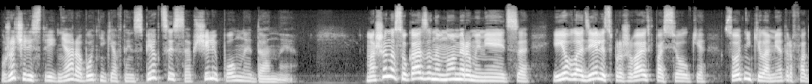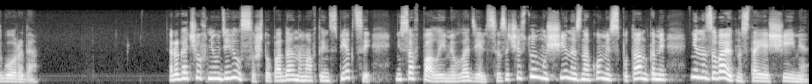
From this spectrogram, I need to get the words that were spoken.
Уже через три дня работники автоинспекции сообщили полные данные. Машина с указанным номером имеется, ее владелец проживает в поселке, сотни километров от города. Рогачев не удивился, что по данным автоинспекции не совпало имя владельца. Зачастую мужчины, знакомясь с путанками, не называют настоящее имя,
